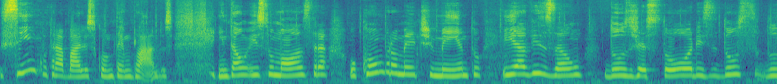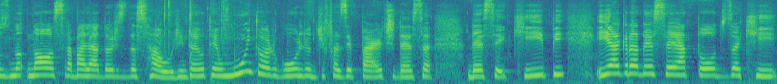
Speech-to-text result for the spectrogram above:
cinco trabalhos contemplados. Então, isso mostra o comprometimento e a visão dos gestores, dos, dos nós, trabalhadores da saúde. Então, eu tenho muito orgulho de fazer parte dessa, dessa equipe e agradecer a todos aqui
